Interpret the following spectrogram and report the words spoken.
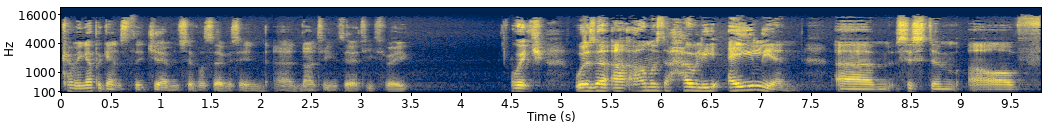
coming up against the German civil service in uh, 1933 which was a, a, almost a wholly alien um, system of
